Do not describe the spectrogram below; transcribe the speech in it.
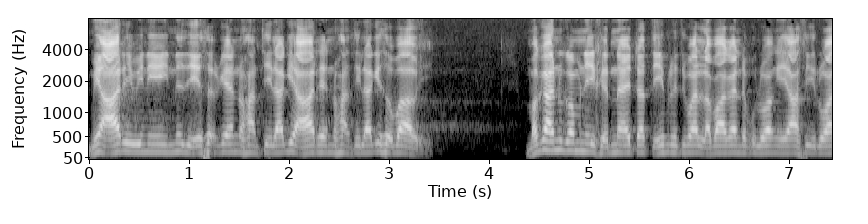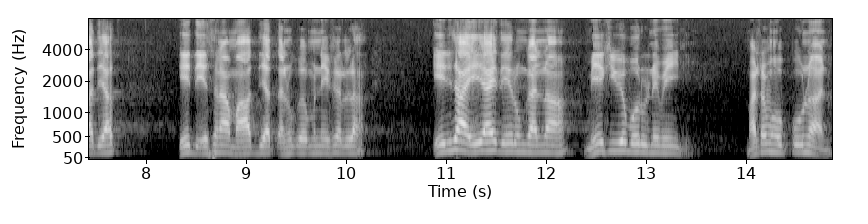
මේ ආර්ය විනයේ ඉන්න දේශකයන් වහන්සේලාගේ ආර්යයන් වහන්සේලාගේ ස්වභාවය. මග අනුගමනය කරන අයටත් ඒ ප්‍රතිඵල ලබා ගන්න පුළුවන් ඒ ආශිර්වාදයත් ඒ දේශනා මාධ්‍යයත් අනුගමනය කරලා ඒ නිසා ඒ අය තේරුම් ගන්නවා මේ කිව්ව බොරු නෙමෙයිනි. මටම ඔප්පු වුණානි.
